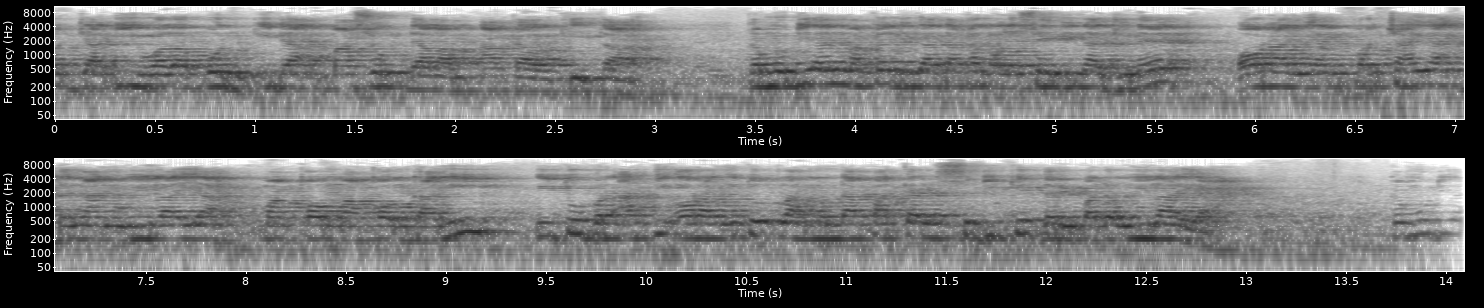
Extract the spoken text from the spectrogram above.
terjadi walaupun tidak masuk dalam akal kita. Kemudian maka dikatakan oleh Sayyidina Junaid, orang yang percaya dengan wilayah makom-makom kami, itu berarti orang itu telah mendapatkan sedikit daripada wilayah. Kemudian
